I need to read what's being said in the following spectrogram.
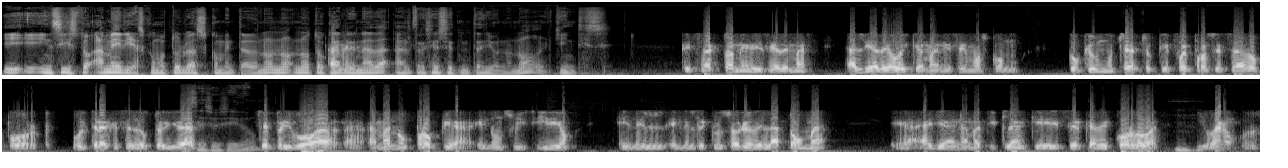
Y, insisto, a medias, como tú lo has comentado, no no no tocarle nada al 371, ¿no? Quintis. Exacto, a medias. Y además, al día de hoy que amanecemos con, con que un muchacho que fue procesado por ultrajes a la autoridad se, privó a, a, mano propia en un suicidio en el, en el reclusorio de La Toma, eh, allá en Amatitlán, que es cerca de Córdoba, y bueno, pues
